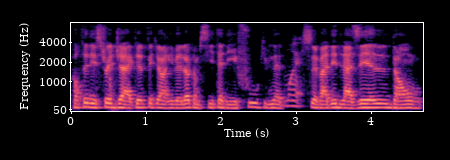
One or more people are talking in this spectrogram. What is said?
porter des straight jackets, fait qu'ils arrivaient là comme s'ils étaient des fous qui venaient Ouais. s'évader de l'asile, donc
